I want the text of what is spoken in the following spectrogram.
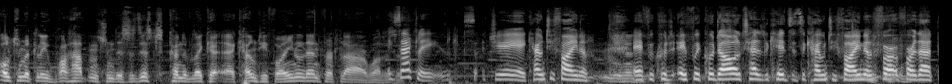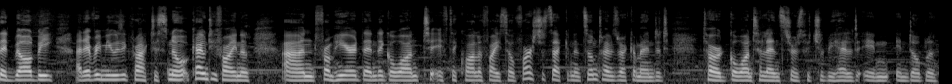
ultimately, what happens from this? Is this kind of like a, a county final then for Fleadh? What is Exactly, it's a GAA county final. Yeah. If we could, if we could all tell the kids it's a county final for, for that, they'd all be at every music practice. No, county final, and from here then they go on to if they qualify. So first or second, and sometimes recommended third, go on to Leinster's, which will be held in, in Dublin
